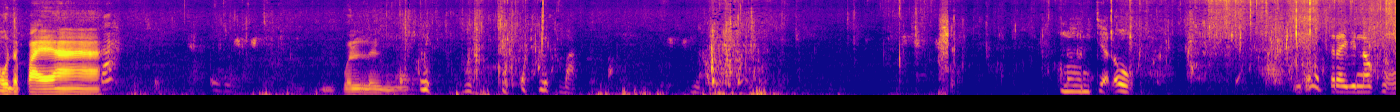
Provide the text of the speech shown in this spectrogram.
អូនតប៉ែអាវិលលឹងភ្លឹកបាត់លឿនជាអូបនេះទៅត្រីវានៅក្នុង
